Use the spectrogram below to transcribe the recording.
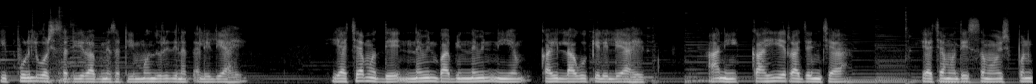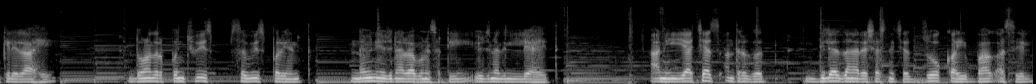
ही पुढील वर्षासाठी राबविण्यासाठी मंजुरी देण्यात आलेली आहे. याच्यामध्ये नवीन बाबी नवीन नियम काही लागू केलेले आहेत. आणि काही राज्यांच्या याच्यामध्ये समावेश पण केलेला आहे. दोन हजार पंचवीस सव्वीसपर्यंत नवीन योजना राबवण्यासाठी योजना दिलेल्या आहेत. आणि याच्याच अंतर्गत दिल्या जाणाऱ्या शासनाचा जो काही भाग असेल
